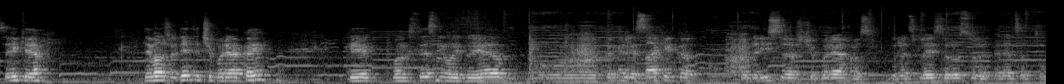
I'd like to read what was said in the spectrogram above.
Sveiki. Tai va, žadėti čiburekai. Kaip ankstesnį laidoje o, Kamilė sakė, kad padarysiu aš čiburekus ir atskleisiu rusų receptų.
